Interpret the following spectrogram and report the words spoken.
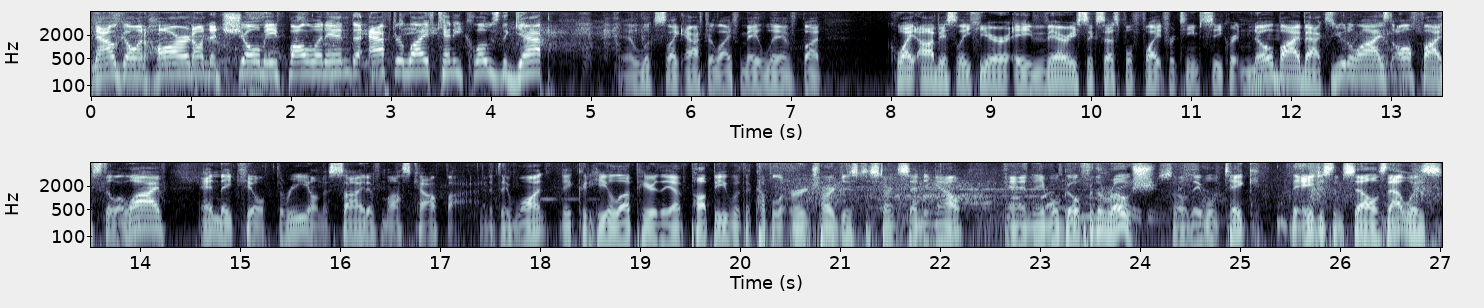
Now going hard onto Chomi, following in to Afterlife. Can he close the gap? It looks like Afterlife may live, but quite obviously here a very successful fight for Team Secret. No hmm. buybacks utilized, all five still alive, and they kill three on the side of Moscow 5. And if they want, they could heal up here. They have Puppey with a couple of urn charges to start sending out, and they will go for the Rosh. So they will take the Aegis themselves. That was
